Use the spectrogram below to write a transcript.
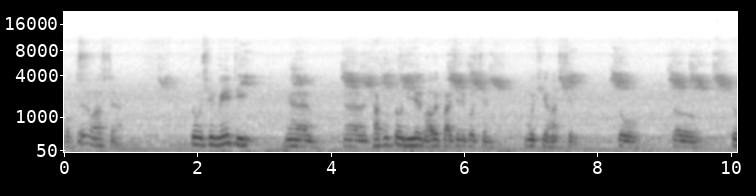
ভক্তদের আসছে না। তো সেই মেয়েটি ঠাকুর তো নিজের ভাবে পাইচারি করছেন মুছিয়ে হাসছেন। তো তো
